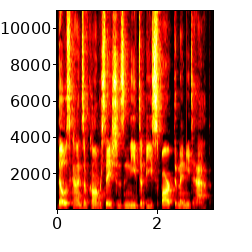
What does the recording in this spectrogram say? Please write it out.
Those kinds of conversations need to be sparked and they need to happen.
